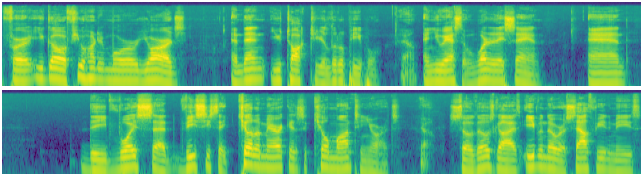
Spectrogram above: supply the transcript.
for you go a few hundred more yards and then you talk to your little people Yeah. and you ask them, what are they saying? And the voice said, VC said, killed Americans to kill Montagnards. Yeah. So those guys, even though we're South Vietnamese,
